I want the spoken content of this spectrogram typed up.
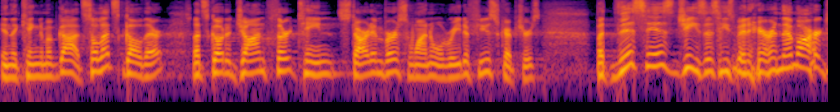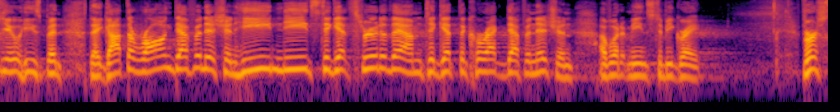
in the kingdom of God. So let's go there. Let's go to John 13, start in verse 1. We'll read a few scriptures. But this is Jesus. He's been hearing them argue. He's been, they got the wrong definition. He needs to get through to them to get the correct definition of what it means to be great. Verse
